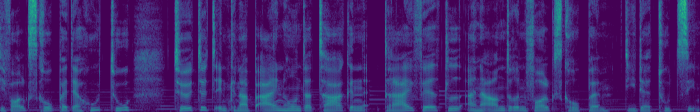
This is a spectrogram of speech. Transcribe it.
Die Volksgruppe der Hutu tötet in knapp 100 Tagen drei Viertel einer anderen Volksgruppe, die der Tutsi.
